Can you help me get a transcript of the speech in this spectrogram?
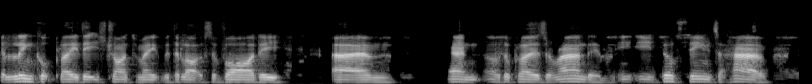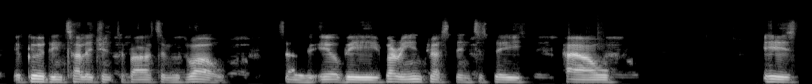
the link-up play that he's trying to make with the likes of Vardy um, and other players around him. He, he does seem to have a good intelligence about him as well. So it'll be very interesting to see how he is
